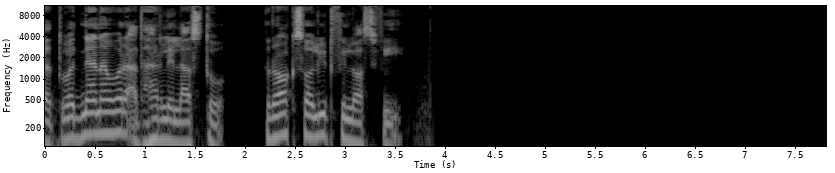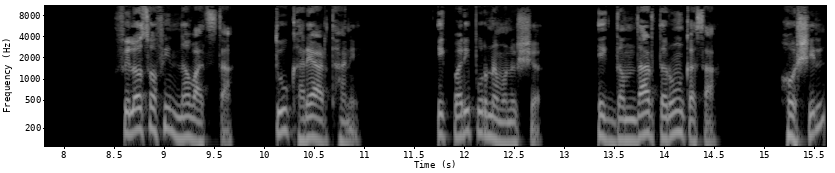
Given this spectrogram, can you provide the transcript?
तत्वज्ञानावर आधारलेला असतो. रॉक सॉलिड फिलॉसफी. फिलॉसॉफी न वाचता तू खऱ्या अर्थाने एक परिपूर्ण मनुष्य एक दमदार तरुण कसा? होशील?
